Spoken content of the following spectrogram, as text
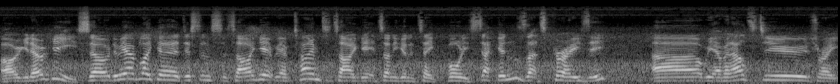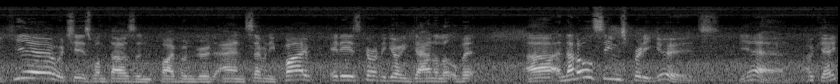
Okie dokie. So, do we have like a distance to target? We have time to target. It's only going to take 40 seconds. That's crazy. Uh, we have an altitude right here, which is 1,575. It is currently going down a little bit. Uh, and that all seems pretty good. Yeah, okay.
